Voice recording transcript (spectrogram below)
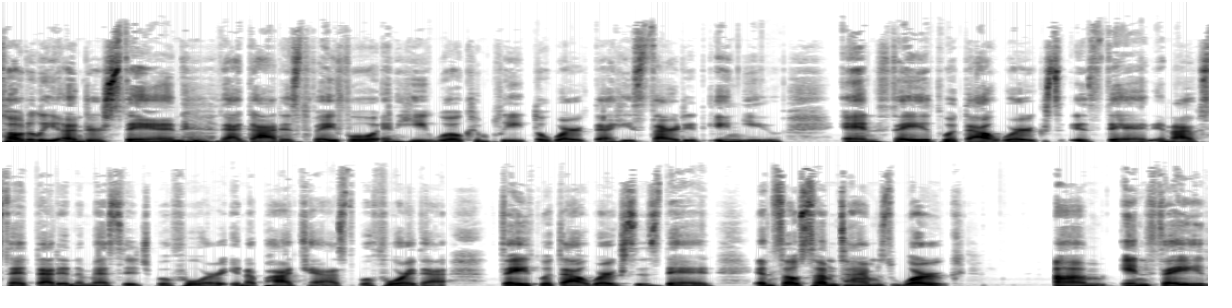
totally understand that God is faithful and He will complete the work that He started in you. And faith without works is dead. And I've said that in a message before, in a podcast before that. Faith without works is dead. And so sometimes work um, in faith,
